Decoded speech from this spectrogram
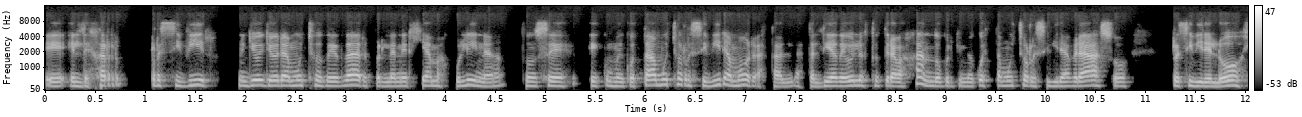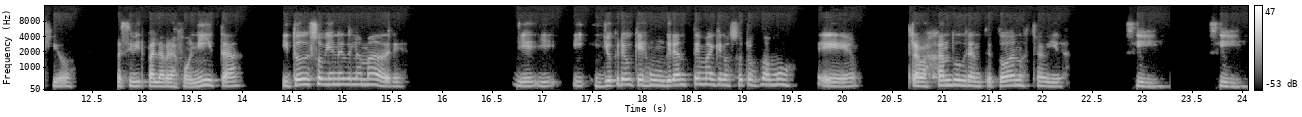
eh, el dejar recibir. Yo, yo mucho de dar por la energía masculina, entonces eh, me costaba mucho recibir amor, hasta, hasta el día de hoy lo estoy trabajando porque me cuesta mucho recibir abrazos, recibir elogios, recibir palabras bonitas, y todo eso viene de la madre. Y, yo creo que es un gran tema que nosotros vamos eh, trabajando durante toda nuestra vida. Sí, sí.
